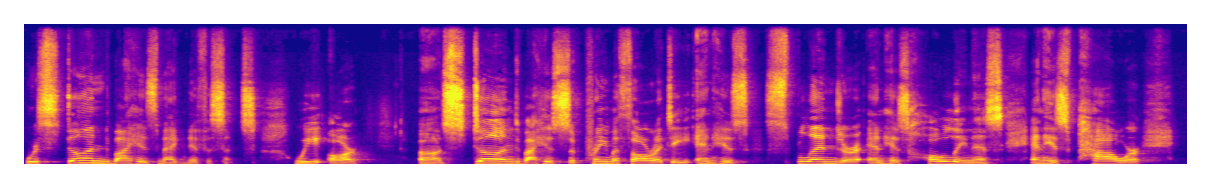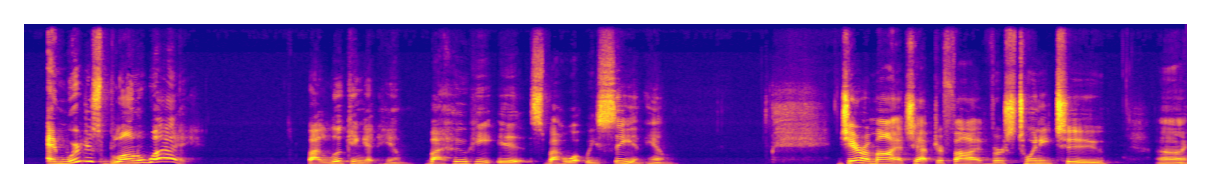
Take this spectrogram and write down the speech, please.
We're stunned by His magnificence. We are uh, stunned by His supreme authority and His splendor and His holiness and His power, and we're just blown away by looking at Him, by who He is, by what we see in Him. Jeremiah chapter 5, verse 22, uh,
